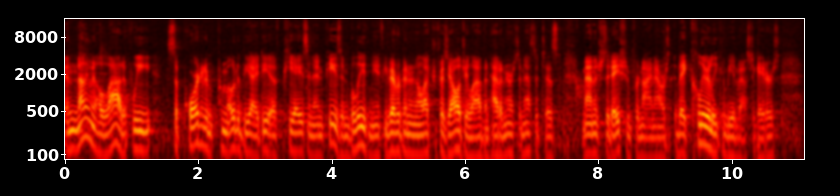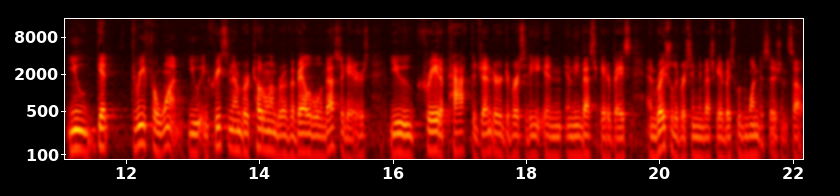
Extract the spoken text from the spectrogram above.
and not even allowed, if we supported and promoted the idea of PAs and NPs, and believe me, if you've ever been in an electrophysiology lab and had a nurse anesthetist manage sedation for nine hours, they clearly can be investigators. You get three for one. You increase the number, total number of available investigators. You create a path to gender diversity in, in the investigator base and racial diversity in the investigator base with one decision. So,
